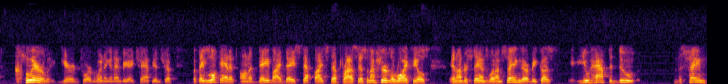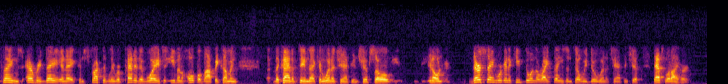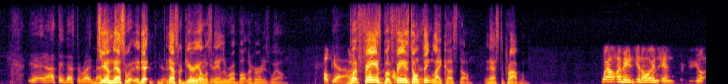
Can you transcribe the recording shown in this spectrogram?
clearly geared toward winning an NBA championship, but they look at it on a day by day, step by step process. And I'm sure LeRoy feels and understands what I'm saying there because you have to do the same things every day in a constructively repetitive way to even hope about becoming the kind of team that can win a championship. So you know, they're saying we're going to keep doing the right things until we do win a championship. That's what I heard. Yeah, and I think that's the right message. Jim, that's what that, yeah. that's what Gary Ellis and LeRoy Butler heard as well. Okay. Yeah, but fans, would, but fans don't think like us though, and that's the problem. Well, I mean, you know, and and you know,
